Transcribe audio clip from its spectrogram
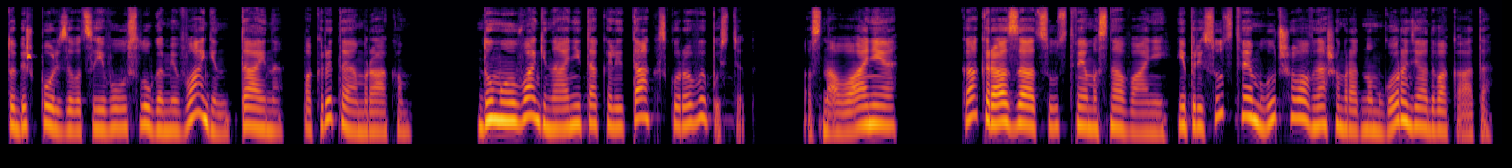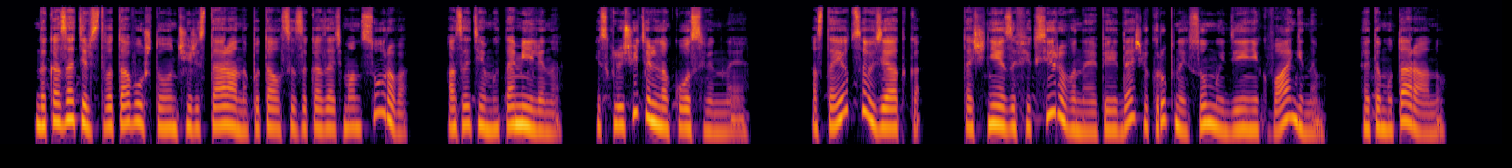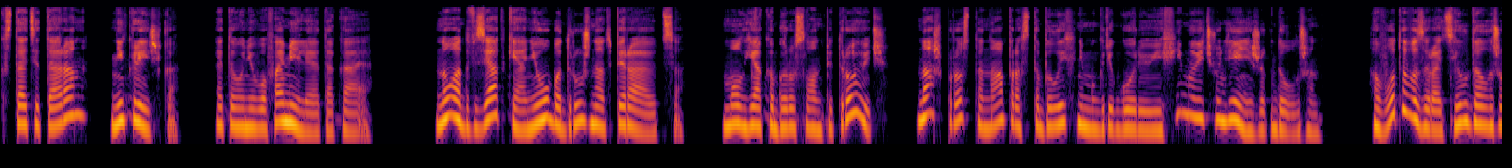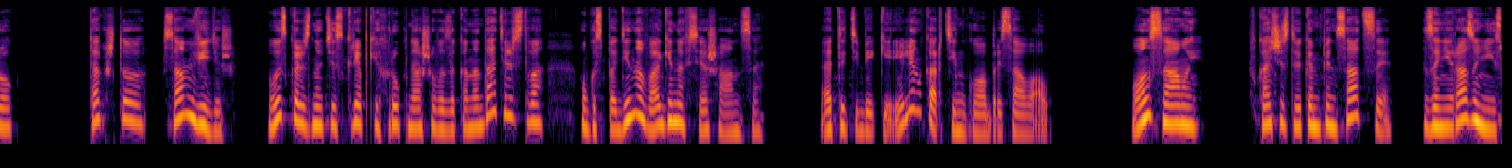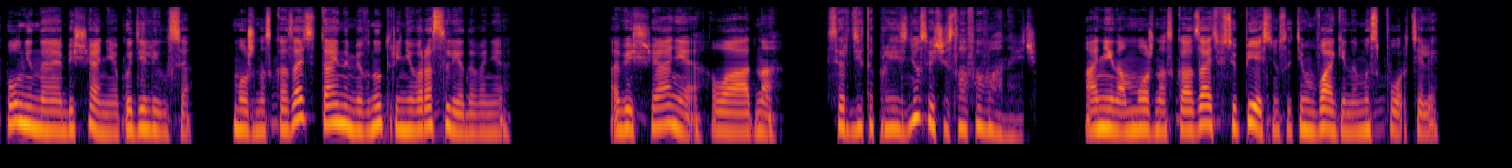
то бишь пользоваться его услугами Вагин тайно, покрытая мраком. Думаю, Вагина они так или так скоро выпустят. Основания. Как раз за отсутствием оснований и присутствием лучшего в нашем родном городе адвоката. Доказательства того, что он через Тарана пытался заказать Мансурова, а затем и Томилина, исключительно косвенные. Остается взятка, Точнее, зафиксированная передача крупной суммы денег Вагиным этому Тарану. Кстати, Таран — не кличка, это у него фамилия такая. Но от взятки они оба дружно отпираются. Мол, якобы Руслан Петрович наш просто-напросто был ихнему Григорию Ефимовичу денежек должен. Вот и возвратил должок. Так что, сам видишь, выскользнуть из крепких рук нашего законодательства у господина Вагина все шансы. Это тебе Кириллин картинку обрисовал? Он самый. В качестве компенсации за ни разу не исполненное обещание поделился. Можно сказать, тайнами внутреннего расследования. «Обещание? Ладно», — сердито произнес Вячеслав Иванович. «Они нам, можно сказать, всю песню с этим Вагиным испортили.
